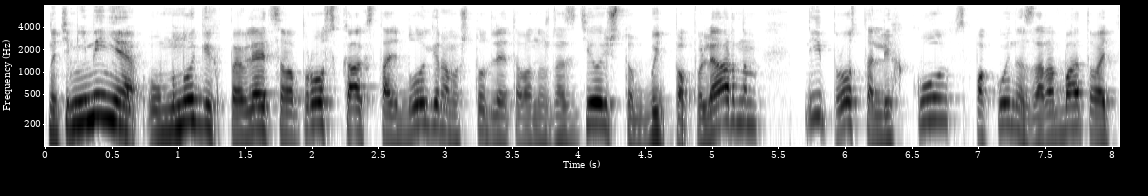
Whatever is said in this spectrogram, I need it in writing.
Но тем не менее, у многих появляется вопрос, как стать блогером, что для этого нужно сделать, чтобы быть популярным и просто легко, спокойно зарабатывать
